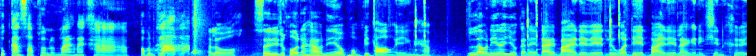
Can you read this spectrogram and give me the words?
ทุกๆ การสนับสนุนมากนะครับ ขอบคุณครับฮัลโหลสวัสดีทุกคนนะครับวันนี้ผมพี่ตองเองนะครับ แล้ววันนี้เราอยู่กันใน d ด e by Daylight หรือว่า Date by Daylight กันอีกเช่นเคย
